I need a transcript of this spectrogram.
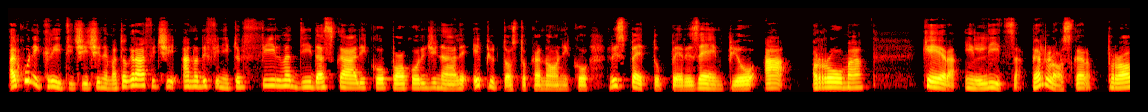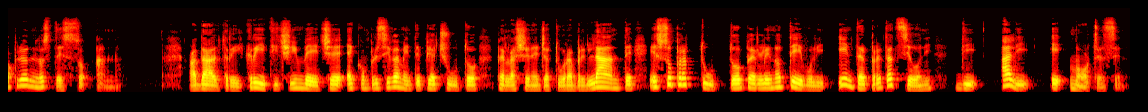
Alcuni critici cinematografici hanno definito il film didascalico, poco originale e piuttosto canonico rispetto, per esempio, a Roma, che era in lizza per l'Oscar proprio nello stesso anno. Ad altri critici, invece, è complessivamente piaciuto per la sceneggiatura brillante e soprattutto per le notevoli interpretazioni di Ali e Mortensen.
